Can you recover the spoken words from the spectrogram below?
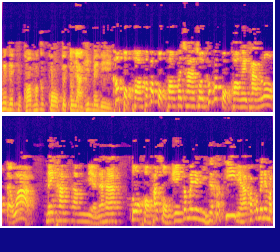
ไม่ดีปกครองมันก็โกงเป็นตัวอย่างที่ไม่ดีเขาปกครองเขาก็ปกครองประชาชนเขาก็ปกครองในทางโลก แต่ว่าในทางธรรมเนี่ยนะฮะตัวของพระสงฆ์เองก็ไม่ได้มีหน้าที่เนี่ยฮะเขาก็ไม่ได้มา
